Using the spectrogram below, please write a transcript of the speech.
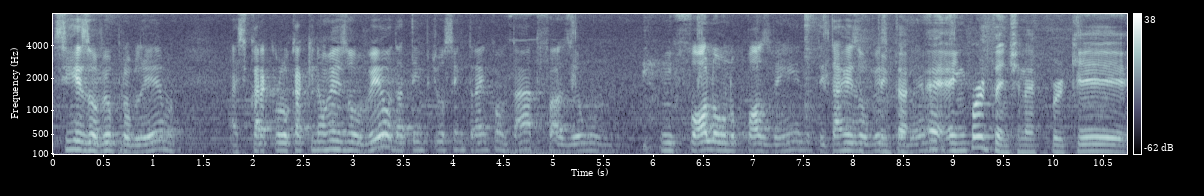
se resolveu o problema. Aí se o cara colocar que não resolveu, dá tempo de você entrar em contato, fazer um, um follow no pós-venda, tentar resolver Tentar- esse problema. É, é importante, né? Porque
